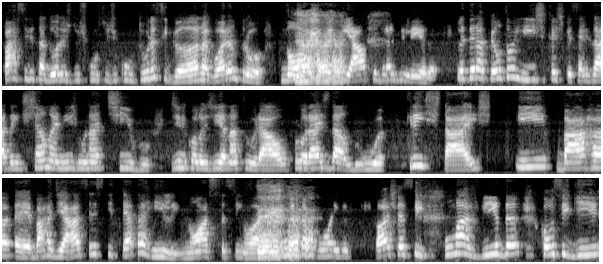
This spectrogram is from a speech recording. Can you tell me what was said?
facilitadora dos cursos de cultura cigana, agora entrou, nórdica e afro-brasileira ela é terapeuta holística, especializada em xamanismo nativo, ginecologia natural, florais da lua, cristais e barra, é, barra de ácidos e teta healing. Nossa senhora, é muita coisa. Eu acho que assim, uma vida conseguir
